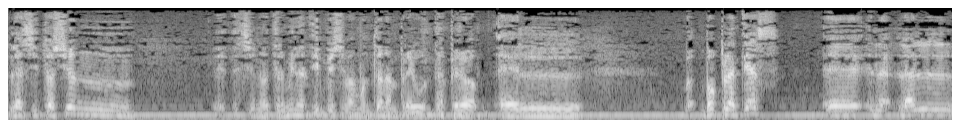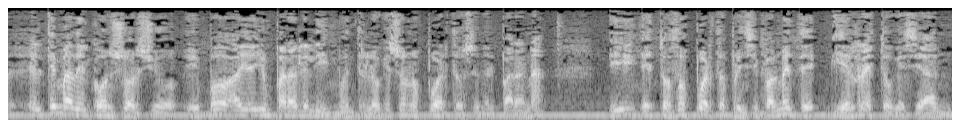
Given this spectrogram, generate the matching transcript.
la situación eh, se nos termina el tiempo y se me amontonan preguntas, pero el vos planteás eh, el tema del consorcio, y vos, ahí hay un paralelismo entre lo que son los puertos en el Paraná y estos dos puertos principalmente y el resto que se han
